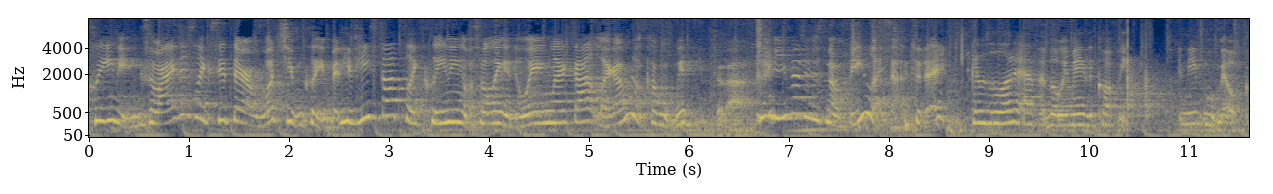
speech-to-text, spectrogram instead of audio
cleaning. So I just like sit there and watch him clean. But if he starts like cleaning or something annoying like that, like I'm not coming with you for that. So you better just not be like that today. It was a lot of effort, but we made the coffee. I need more milk.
